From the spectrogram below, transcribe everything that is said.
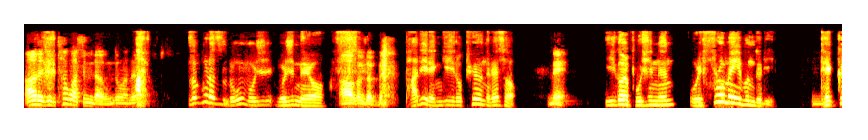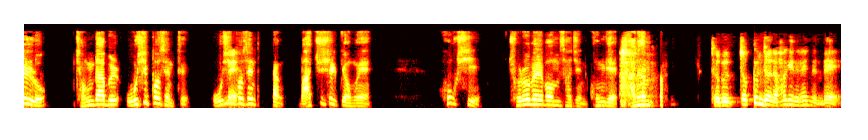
아, 네, 지금 타고 왔습니다. 운동하는. 아. 선글라스 너무 멋있, 멋있네요 아, 감사합니다. 바디 랭귀지로 표현을 해서 네. 이걸 보시는 우리 프로메이 분들이 음, 댓글로 정답을 50% 50% 네. 이상 맞추실 경우에 혹시 졸업 앨범 사진 공개 가능합니까? 저도 조금 전에 확인을 했는데.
